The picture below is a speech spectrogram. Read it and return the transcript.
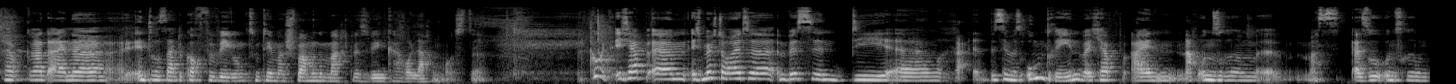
Ich habe gerade eine interessante Kopfbewegung zum Thema Schwamm gemacht, weswegen Caro lachen musste. Gut, ich habe, ähm, ich möchte heute ein bisschen die, ähm, ein bisschen was umdrehen, weil ich habe ein nach unserem, äh, also unserem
